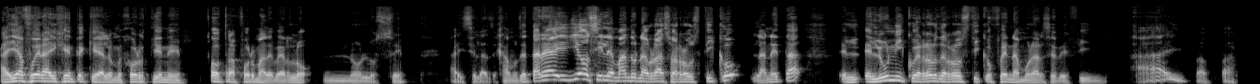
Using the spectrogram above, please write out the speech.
ahí afuera hay gente que a lo mejor tiene otra forma de verlo, no lo sé. Ahí se las dejamos de tarea. Y yo sí le mando un abrazo a Rostico, la neta. El, el único error de Rostico fue enamorarse de Finn. Ay, papá.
